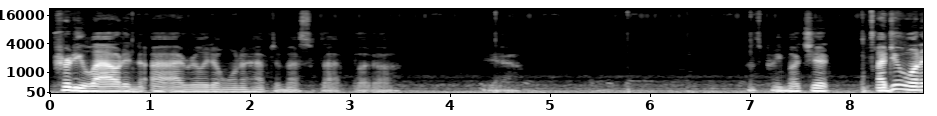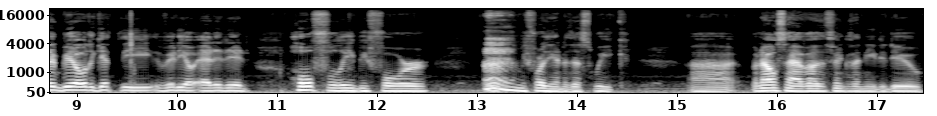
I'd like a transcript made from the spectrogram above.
pretty loud, and I, I really don't want to have to mess with that. But uh, yeah, that's pretty much it. I do want to be able to get the video edited, hopefully before before the end of this week. Uh, but I also have other things I need to do.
